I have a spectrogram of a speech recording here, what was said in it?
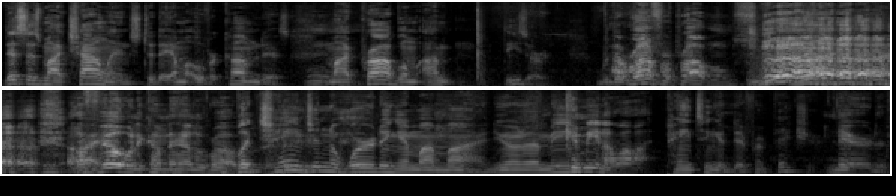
This is my challenge today. I'm gonna overcome this. Hmm. My problem. I'm. These are. I run for problems. Right. I Right. feel when it comes to handle problems. But changing the wording in my mind. You know what I mean? can mean a lot. Painting a different picture. Narrative.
